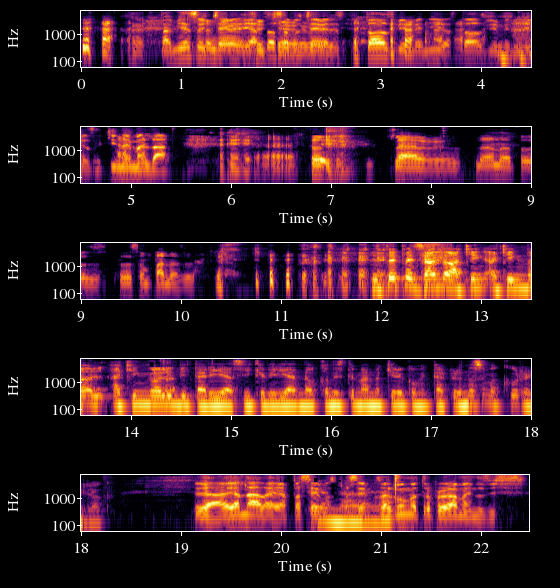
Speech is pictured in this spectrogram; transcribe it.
También soy También chévere, ya soy todos somos chévere, chéveres. Todos bienvenidos, todos bienvenidos. Aquí no hay maldad. ah, todo- claro, no, no, todos, todos son panas, estoy pensando a quién, a quién no, a quién no le invitaría, así que diría, no, con este man no quiero comentar, pero no se me ocurre, loco. Ya, ya nada, ya pasemos, Ya nada, pasemos. ya. Algún otro programa y nos dices.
